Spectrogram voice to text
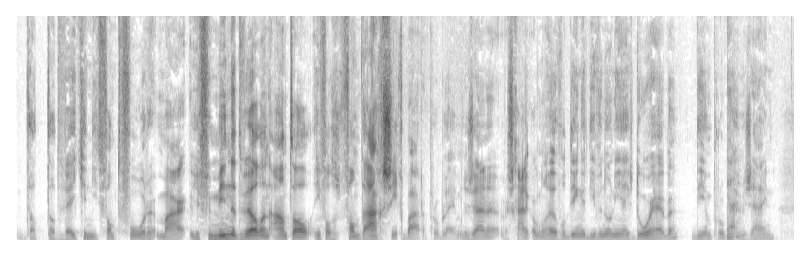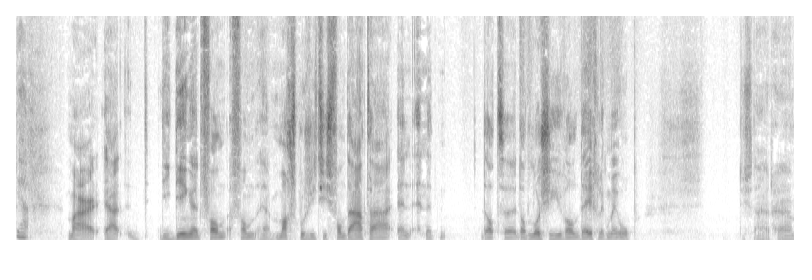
Dat, dat weet je niet van tevoren, maar je vermindert wel een aantal, in ieder geval vandaag zichtbare problemen. Er zijn er waarschijnlijk ook nog heel veel dingen die we nog niet eens doorhebben, die een probleem ja. zijn. Ja. Maar ja, die dingen van, van ja, machtsposities van data en, en het, dat, uh, dat los je hier wel degelijk mee op. Dus daar.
